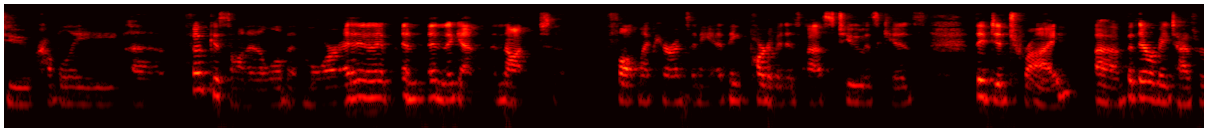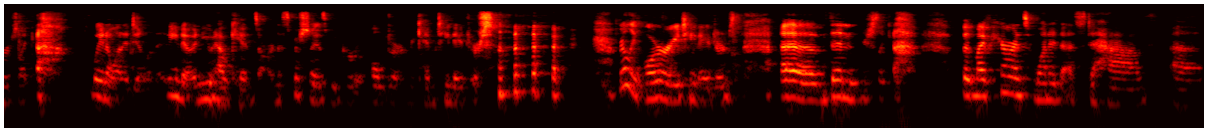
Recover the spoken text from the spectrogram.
to probably uh, focus on it a little bit more, and and and again, not fault my parents any. I think part of it is us too as kids. They did try, uh, but there were many times where it's like, we don't want to deal with it, you know. And you know how kids are, and especially as we grew older and became teenagers. really ornery teenagers, uh, then you're just like, ah. but my parents wanted us to have um,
